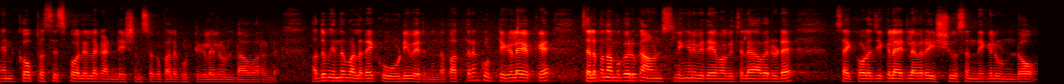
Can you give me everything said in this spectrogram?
എൻകോപ്രസിസ് പോലെയുള്ള കണ്ടീഷൻസ് ഒക്കെ പല കുട്ടികളിലും ഉണ്ടാവാറുണ്ട്. അതും ഇന്ന് വളരെ കൂടി വരുന്നുണ്ട്. അപ്പോൾ അത്തരം കുട്ടികളെയൊക്കെ ചിലപ്പോൾ നമുക്കൊരു കൗൺസിലിങ്ങിന് വിധേയമാക്കും. ചില അവരുടെ സൈക്കോളജിക്കലായിട്ടുള്ള അവരുടെ ഇഷ്യൂസ് എന്തെങ്കിലും ഉണ്ടോ?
